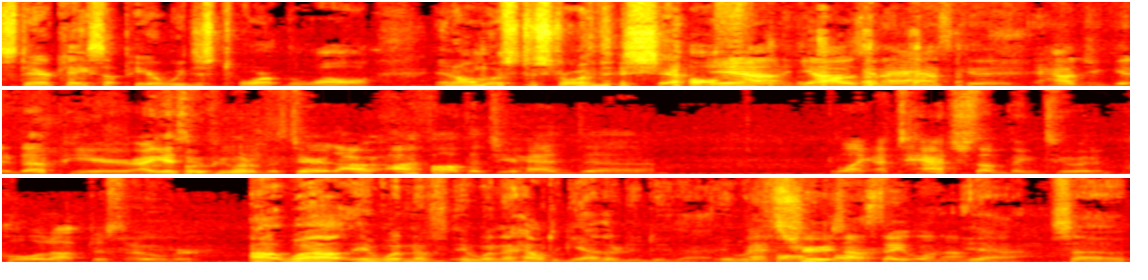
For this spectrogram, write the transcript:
Staircase up here, we just tore up the wall and almost destroyed the shelf. yeah, yeah. I was gonna ask, uh, how'd you get it up here? I guess if we went up the stairs, I, I thought that you had to like attach something to it and pull it up just over. Uh, well, it wouldn't have it wouldn't have held together to do that. It would have That's fallen true. It's not stable enough. Yeah. So,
